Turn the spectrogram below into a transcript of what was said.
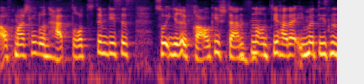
aufmarschelt und hat trotzdem dieses, so ihre Frau gestanden mhm. und die hat auch immer diesen,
